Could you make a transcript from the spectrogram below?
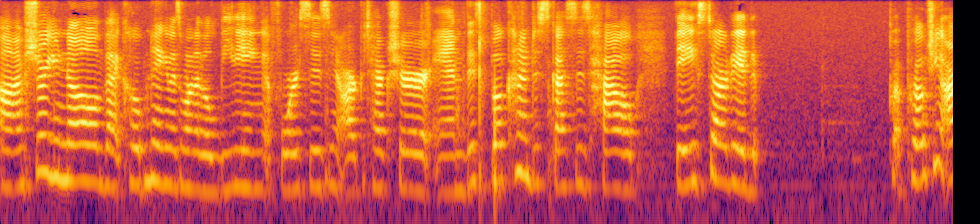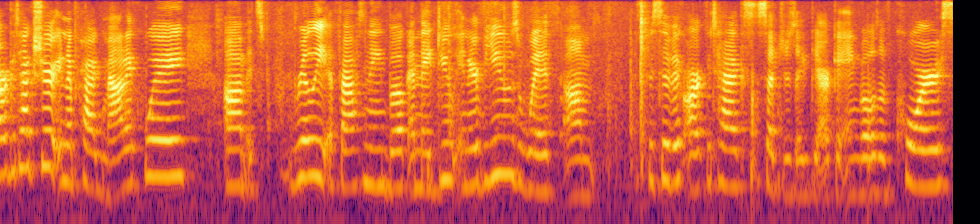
uh, I'm sure you know that Copenhagen is one of the leading forces in architecture, and this book kind of discusses how they started approaching architecture in a pragmatic way um, it's really a fascinating book and they do interviews with um, specific architects such as like Bjarke Ingels of course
